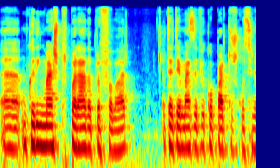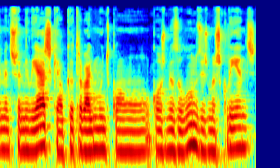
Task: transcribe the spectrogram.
uh, um bocadinho mais preparada para falar. Até tem mais a ver com a parte dos relacionamentos familiares, que é o que eu trabalho muito com, com os meus alunos e os meus clientes,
